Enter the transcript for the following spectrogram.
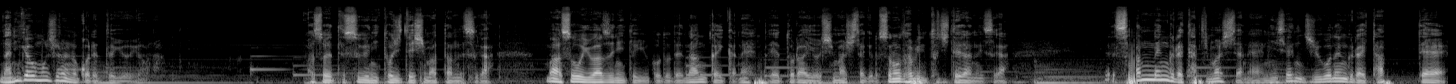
何が面白いのこれというような、まあ、そうやってすぐに閉じてしまったんですがまあそう言わずにということで何回かねトライをしましたけどその度に閉じてたんですが3年ぐらい経ちましたね2015年ぐらい経って、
